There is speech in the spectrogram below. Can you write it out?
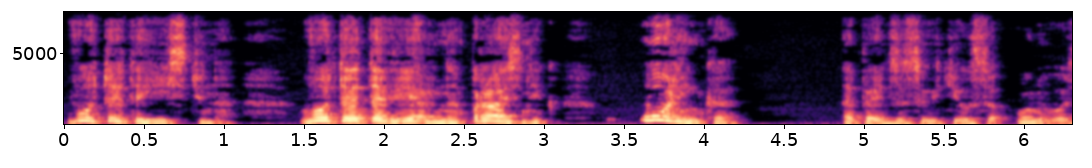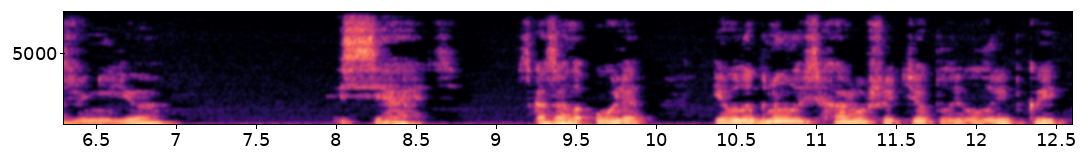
Вот это истина, вот это верно, праздник, Оленька! Опять засуетился он возле нее. — Сядь, — сказала Оля и улыбнулась хорошей теплой улыбкой.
